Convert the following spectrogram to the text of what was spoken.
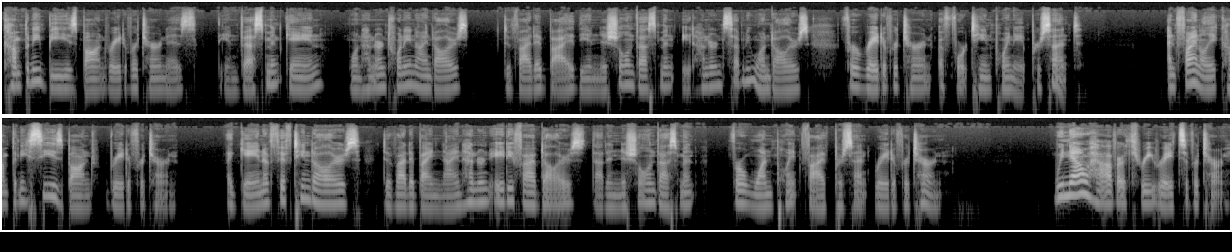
Company B's bond rate of return is the investment gain, $129, divided by the initial investment, $871, for a rate of return of 14.8%. And finally, Company C's bond rate of return, a gain of $15 divided by $985, that initial investment, for a 1.5% rate of return. We now have our three rates of return.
